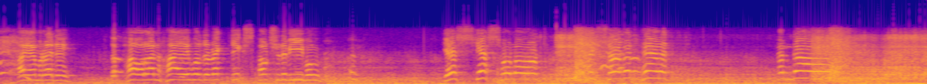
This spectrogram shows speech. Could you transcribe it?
I am ready. The power on high will direct the expulsion of evil. Yes, yes, O Lord. Thy servant heareth. And now.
